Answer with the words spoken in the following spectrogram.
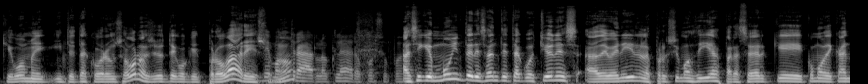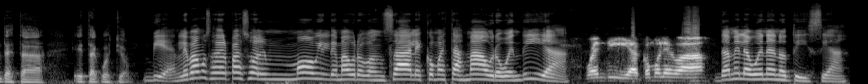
que vos me intentás cobrar un soborno, yo tengo que probar eso. Demostrarlo, claro, por supuesto. Así que muy interesante esta cuestión es a devenir en los próximos días para saber qué, cómo decanta esta, esta cuestión. Bien, le vamos a dar paso al móvil de Mauro González. ¿Cómo estás, Mauro? Buen día. Buen día, ¿cómo les va? Dame la buena noticia.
